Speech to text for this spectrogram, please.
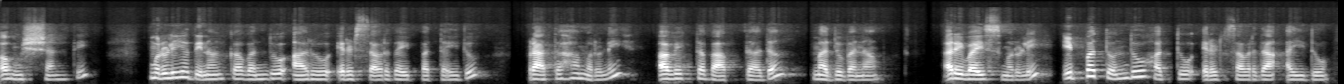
ಓಂ ಶಾಂತಿ. ಮುರಳಿಯ ದಿನಾಂಕ ಒಂದು ಆರು ಎರಡು ಸಾವಿರದ ಇಪ್ಪತ್ತೈದು. ಪ್ರಾತಃ ಮುರಳಿ, ಅವ್ಯಕ್ತ ಬಾಪ್ದಾದ ಮಧುವನ. ರಿವೈಸ್ ಮುರಳಿ, ಇಪ್ಪತ್ತೊಂದು ಹತ್ತು ಎರಡು ಸಾವಿರದ ಐದು.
